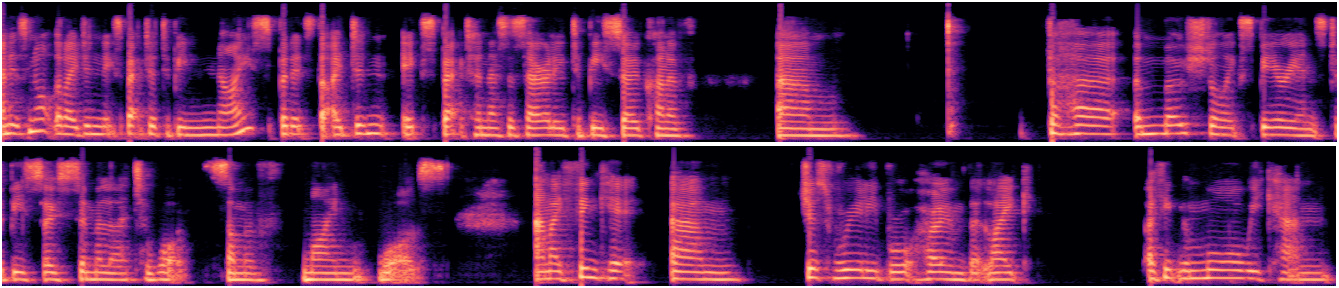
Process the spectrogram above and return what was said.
and it's not that i didn't expect her to be nice but it's that i didn't expect her necessarily to be so kind of um, for her emotional experience to be so similar to what some of mine was. And I think it um, just really brought home that, like, I think the more we can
